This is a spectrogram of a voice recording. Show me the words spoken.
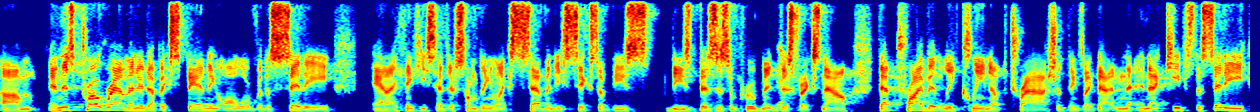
Um, and this program ended up expanding all over the city and i think he said there's something like 76 of these these business improvement yeah. districts now that privately clean up trash and things like that and, and that keeps the city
